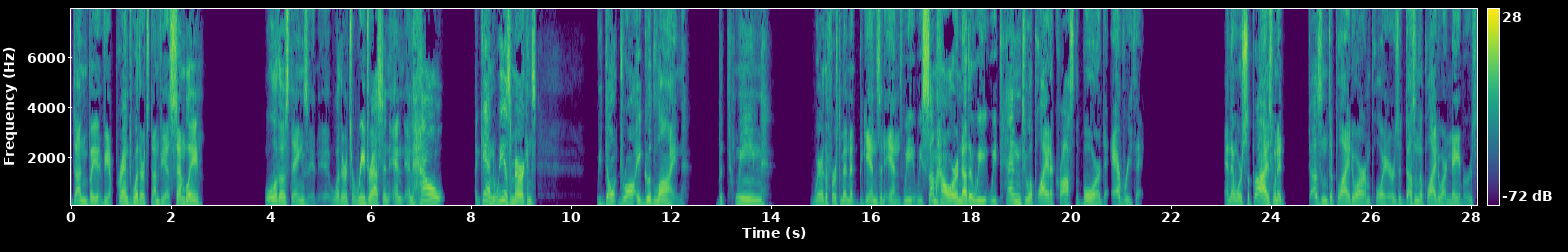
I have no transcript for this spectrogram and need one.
done by, via print, whether it's done via assembly, all of those things, whether it's a redress, and and and how, again, we as Americans, we don't draw a good line between where the First Amendment begins and ends. We we somehow or another we we tend to apply it across the board to everything. And then we're surprised when it doesn't apply to our employers, it doesn't apply to our neighbors.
